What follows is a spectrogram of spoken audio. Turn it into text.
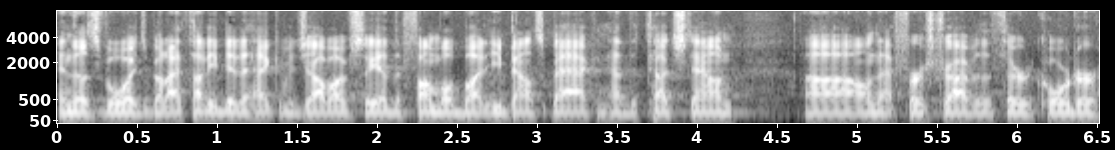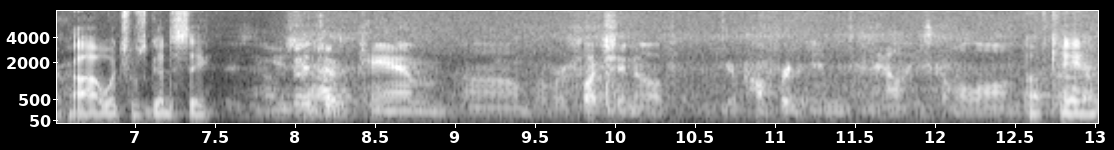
in those voids. But I thought he did a heck of a job. Obviously, he had the fumble, but he bounced back and had the touchdown uh, on that first drive of the third quarter, uh, which was good to see. Is the usage of Cam um, a reflection of your comfort in, in how he's come along? Of Cam.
